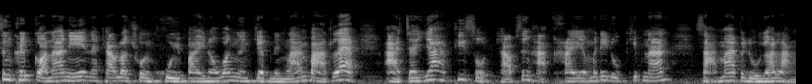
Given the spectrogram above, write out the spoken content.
ซึ่งคลิปก่อนหน้านี้นะครับเราชวนคุยไปเนาะว่าเงินเก็บ 1 ล้านบาทแรกอาจจะยากที่สุดครับ ซึ่งหากใครยังไม่ได้ดูคลิปนั้น สามารถไปดูย้อนหลัง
